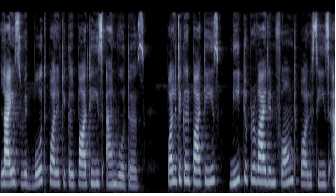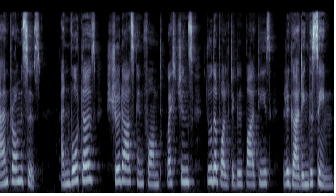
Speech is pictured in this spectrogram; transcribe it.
lies with both political parties and voters. Political parties need to provide informed policies and promises and voters should ask informed questions to the political parties regarding the same.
